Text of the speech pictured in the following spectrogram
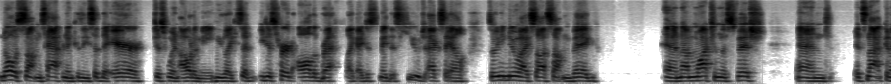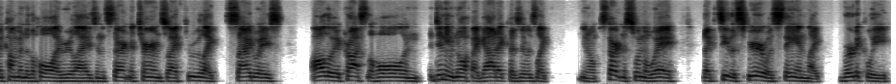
knows something's happening because he said the air just went out of me. He like said he just heard all the breath, like I just made this huge exhale. So he knew I saw something big. And I'm watching this fish, and it's not going to come into the hole. I realize, and it's starting to turn. So I threw like sideways all the way across the hole and I didn't even know if I got it because it was like, you know, starting to swim away. But I could see the spear was staying like vertically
